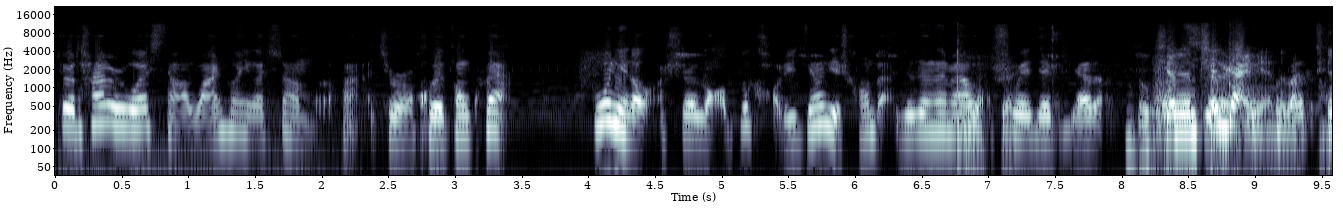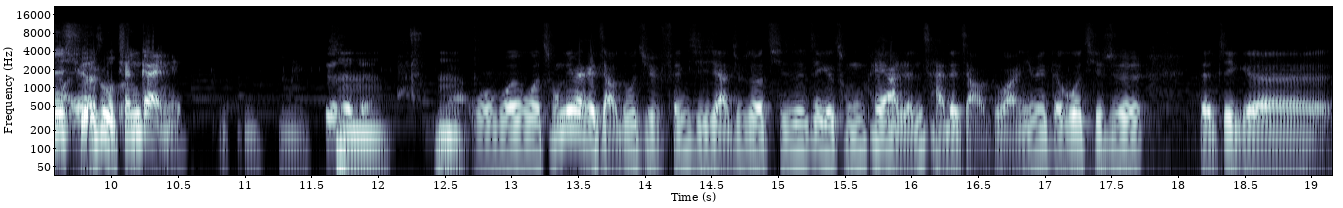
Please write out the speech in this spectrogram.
就是他们如果想完成一个项目的话，就是会更快。乌尼的老师老不考虑经济成本，就在那边老说一些别的，都偏偏概念对吧？偏学术偏概念。嗯嗯，对对对。嗯，我我我从另外一个角度去分析一下，就是说，其实这个从培养人才的角度啊，因为德国其实的这个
